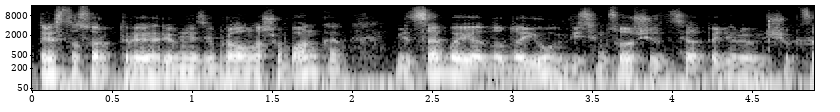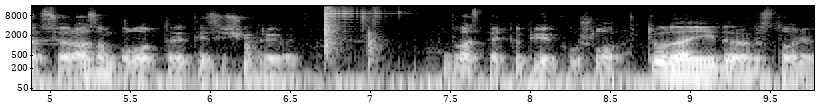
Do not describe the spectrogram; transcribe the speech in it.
343 гривні зібрала наша банка. Від себе я додаю 865 гривень, щоб це все разом було 3000 гривень. 25 копійок ушло Туди і в дорога. історію.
